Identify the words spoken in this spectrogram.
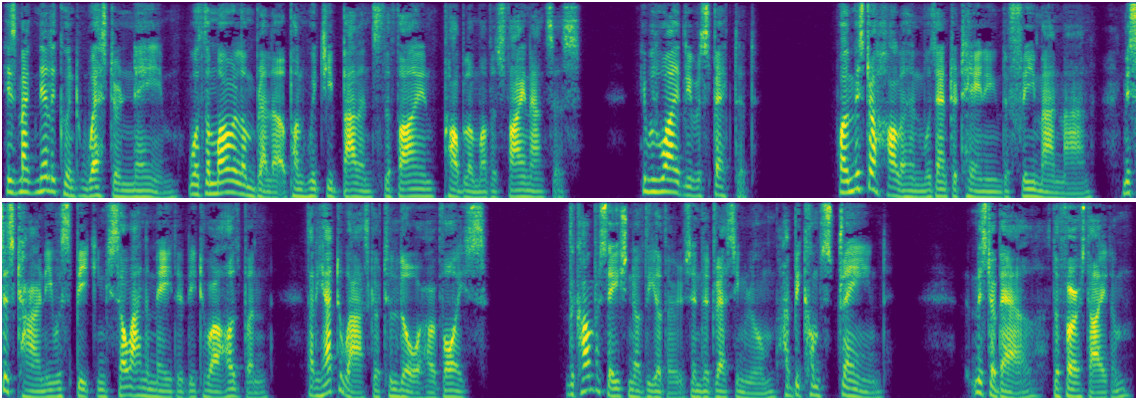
His magniloquent western name was the moral umbrella upon which he balanced the fine problem of his finances. He was widely respected. While Mr. Holohan was entertaining the Freeman man Mrs. Kearney was speaking so animatedly to her husband that he had to ask her to lower her voice. The conversation of the others in the dressing room had become strained. Mr. Bell, the first item,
